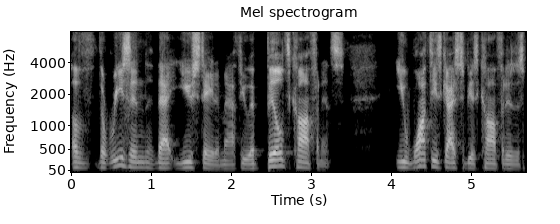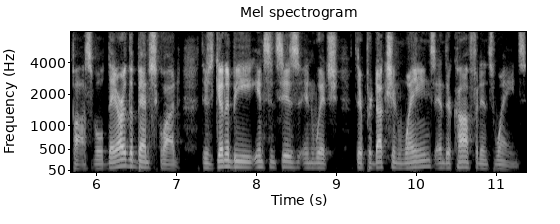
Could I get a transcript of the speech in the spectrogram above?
of the reason that you stated, Matthew. It builds confidence. You want these guys to be as confident as possible. They are the bench squad. There's going to be instances in which their production wanes and their confidence wanes.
